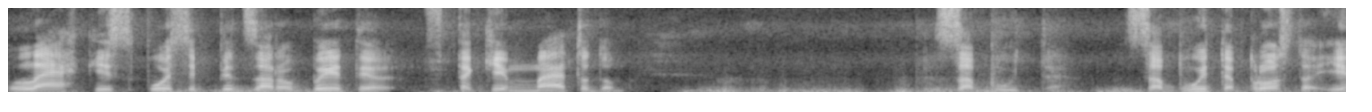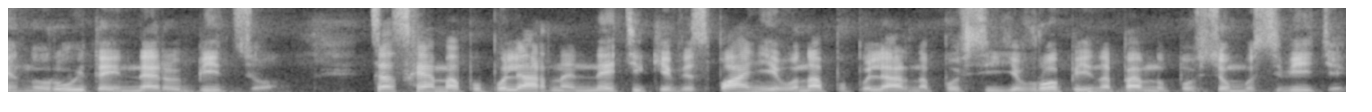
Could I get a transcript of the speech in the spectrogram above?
легкий спосіб підзаробити таким методом, забудьте. Забудьте, просто ігноруйте і не робіть цього. Ця схема популярна не тільки в Іспанії, вона популярна по всій Європі і, напевно, по всьому світі.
